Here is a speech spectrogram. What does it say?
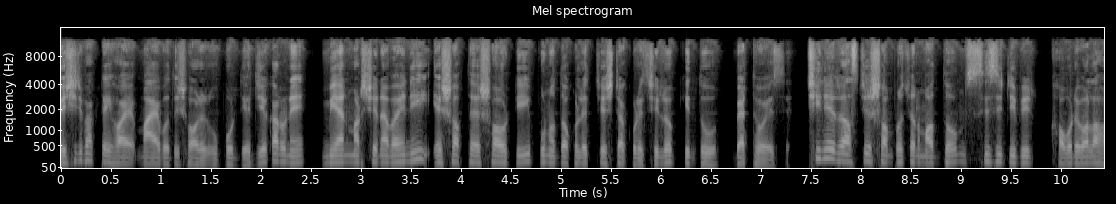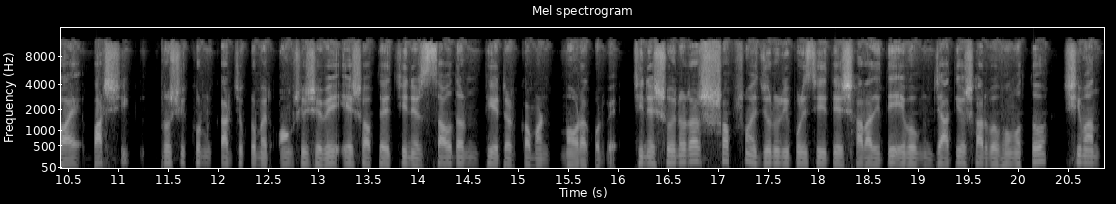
বেশিরভাগটাই হয় মায়াবতী শহরের উপর দিয়ে। যে কারণে মিয়ানমার সেনাবাহিনী এ সপ্তাহে শহরটি পুনঃদখলের চেষ্টা করেছিল, কিন্তু ব্যর্থ হয়েছে। চীনের রাষ্ট্রীয় সম্প্রচার মাধ্যম সিসিটিভির খবরে বলা হয়, বার্ষিক প্রশিক্ষণ কার্যক্রমের অংশ হিসেবে এ সপ্তাহে চীনের সাউদার্ন থিয়েটার কমান্ড মহড়া করবে। চীনের সৈন্যরা সবসময় জরুরি পরিস্থিতিতে সাড়া দিতে এবং জাতীয় সার্বভৌমত্ব, সীমান্ত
